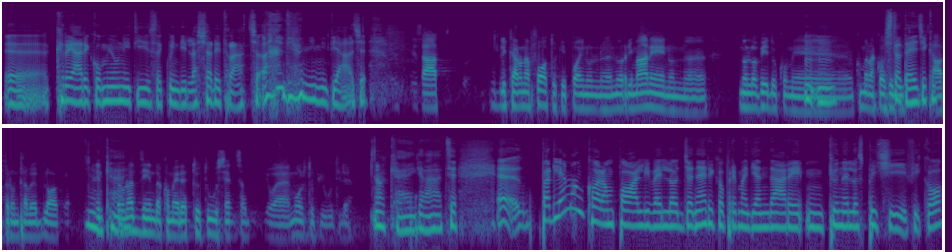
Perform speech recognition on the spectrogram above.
eh, creare communities e quindi lasciare traccia di ogni mi piace. Esatto, pubblicare una foto che poi non, non rimane, non non lo vedo come, come una cosa strategica per un travel blog. Okay. Per un'azienda, come hai detto tu, senza dubbio è molto più utile. Ok, grazie. Eh, parliamo ancora un po' a livello generico prima di andare mh, mm, più nello specifico.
